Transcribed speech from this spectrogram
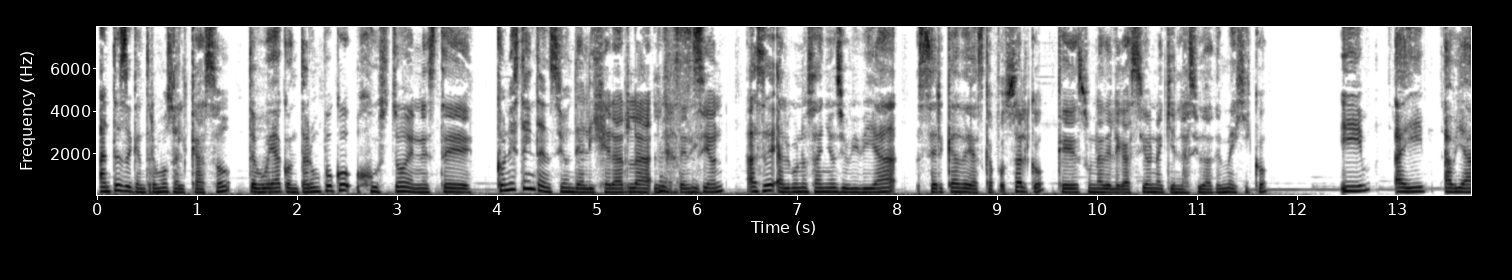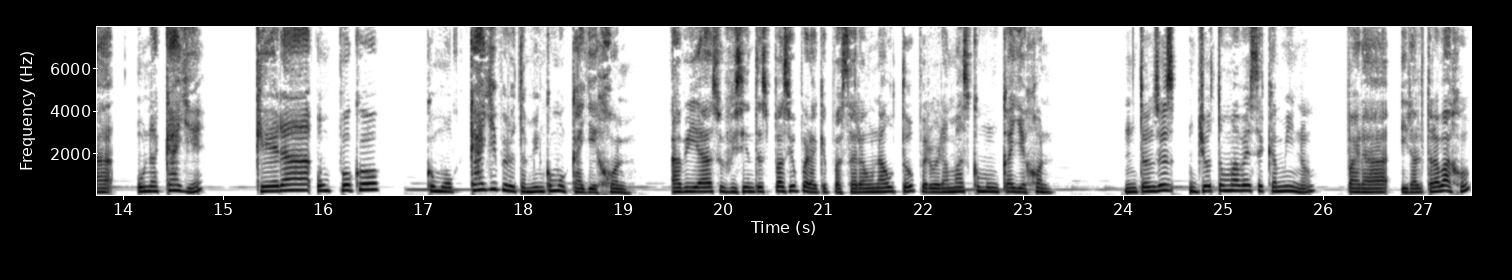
Antes de que entremos al caso, te voy a contar un poco justo en este, con esta intención de aligerar la, la tensión. Hace algunos años yo vivía cerca de Azcapotzalco, que es una delegación aquí en la Ciudad de México, y ahí había una calle que era un poco como calle, pero también como callejón. Había suficiente espacio para que pasara un auto, pero era más como un callejón. Entonces yo tomaba ese camino para ir al trabajo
